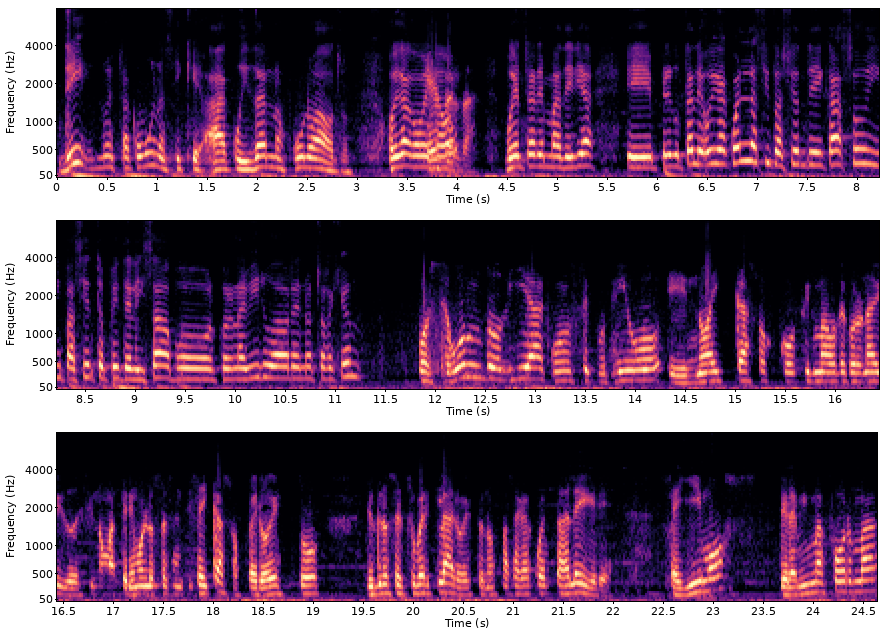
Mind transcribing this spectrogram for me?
de nuestra comuna, así que a cuidarnos uno a otro. Oiga, gobernador, voy a entrar en materia, eh, preguntarle, oiga, ¿cuál es la situación de casos y pacientes hospitalizados por coronavirus ahora en nuestra región? Por segundo día consecutivo eh, no hay casos confirmados de coronavirus, es decir, no mantenemos los 66 casos, pero esto, yo quiero ser súper claro, esto no es para sacar cuentas alegres. Seguimos de la misma forma,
